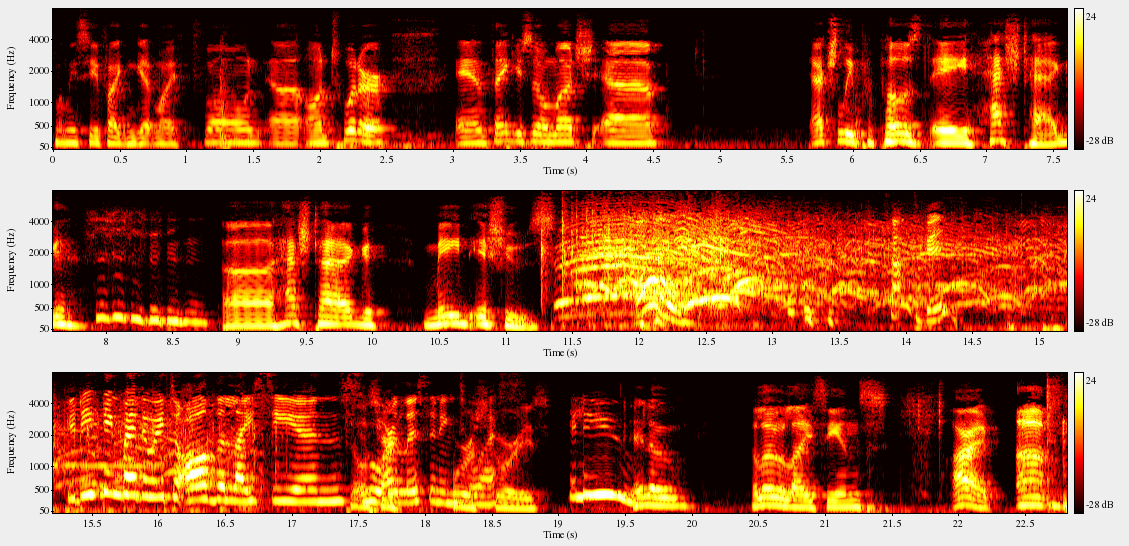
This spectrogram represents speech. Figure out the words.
Let me see if I can get my phone uh, on Twitter. And thank you so much. Actually proposed a hashtag. uh, hashtag made issues. Sounds good. Good evening, by the way, to all the Lyceans who are listening to us. stories. Hello. Hello. Hello, Lyceans. All right. Uh,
